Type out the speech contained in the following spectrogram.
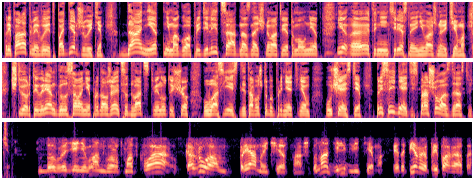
препаратами. Вы это поддерживаете? Да, нет, не могу определиться. Однозначного ответа, мол, нет. И это неинтересная и неважная тема. Четвертый вариант. Голосование продолжается. 20 минут еще у вас есть для того, чтобы принять в нем участие. Присоединяйтесь, прошу Прошу вас, здравствуйте. Добрый день, Иван, город Москва. Скажу вам прямо и честно, что надо делить две темы. Это первое – препараты.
